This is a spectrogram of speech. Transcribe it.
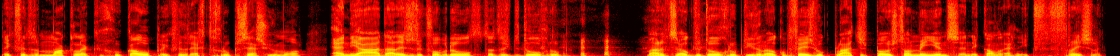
Ik vind het makkelijk, goedkoop, ik vind het echt groep 6 humor. En ja, daar is het ook voor bedoeld, dat is de doelgroep. maar het is ook de doelgroep die dan ook op Facebook plaatjes post van minions en ik kan er echt niet, ik vreselijk.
